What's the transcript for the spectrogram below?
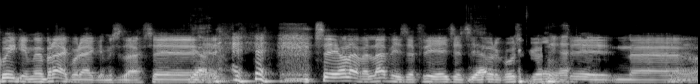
kuigi me praegu räägime seda, see see ei ole veel läbi, see free agency turg, uskuge, siin äh,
